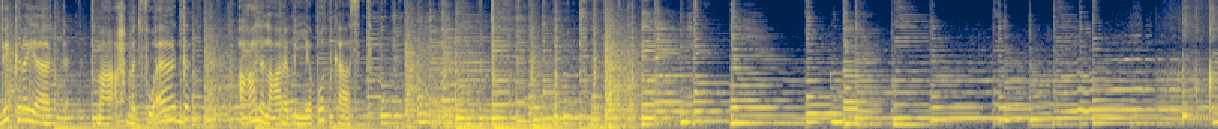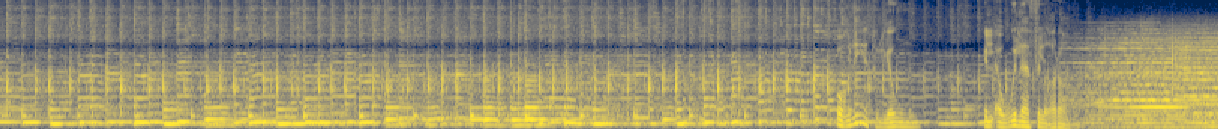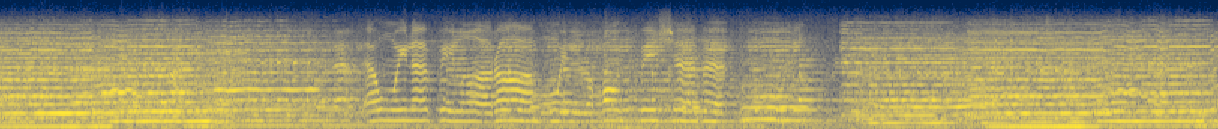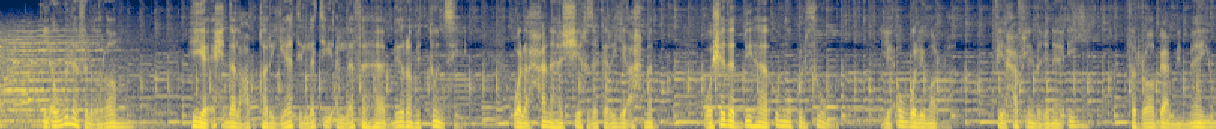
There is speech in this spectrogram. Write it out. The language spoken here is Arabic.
ذكريات مع أحمد فؤاد على العربية بودكاست. أغنية اليوم الأولى في الغرام. الأولى في الغرام والحب شبكوني. الأولى في الغرام هي إحدى العبقريات التي ألفها بيرم التونسي ولحنها الشيخ زكريا أحمد وشدت بها أم كلثوم لأول مرة في حفل غنائي في الرابع من مايو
